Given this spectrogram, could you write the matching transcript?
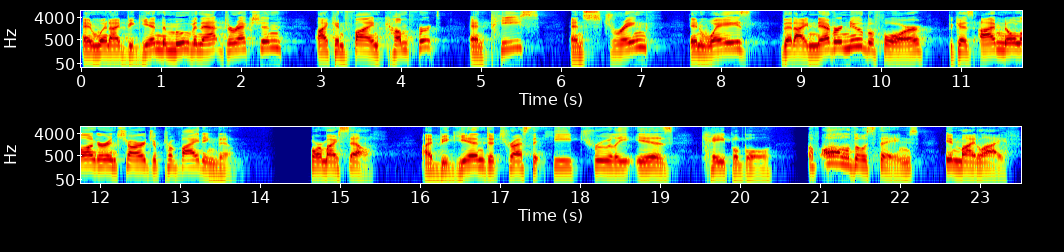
And when I begin to move in that direction, I can find comfort and peace and strength in ways that I never knew before because I'm no longer in charge of providing them for myself. I begin to trust that He truly is capable of all of those things in my life,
